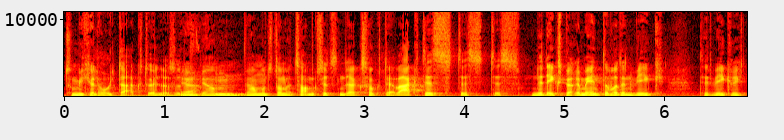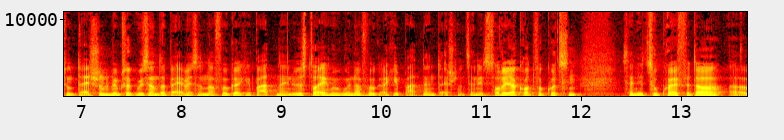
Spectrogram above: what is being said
zum Michael Holter aktuell. Also ja. wir, haben, mhm. wir haben uns da mal zusammengesetzt und der hat gesagt, er wagt das, das, das nicht Experiment, aber den Weg den Weg Richtung Deutschland. Wir haben gesagt, wir sind dabei. Wir sind erfolgreiche Partner in Österreich, wir wollen erfolgreiche Partner in Deutschland sein. Jetzt hat er ja gerade vor kurzem seine Zukäufe da äh,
